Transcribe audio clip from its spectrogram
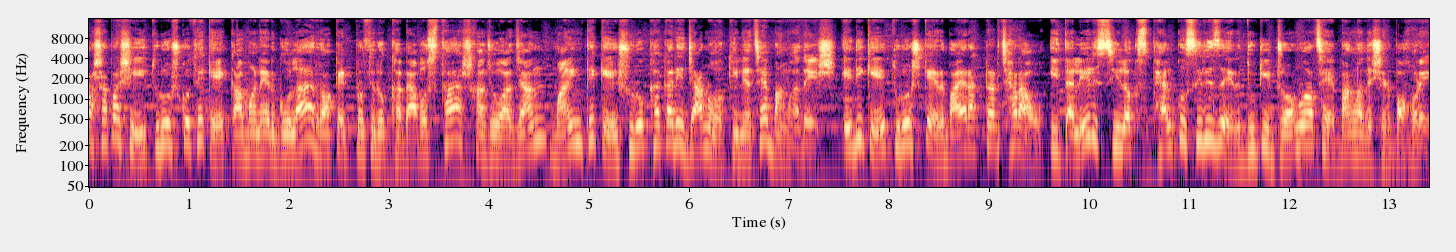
পাশাপাশি তুরস্ক থেকে কামানের গোলা, রকেট প্রতিরক্ষা ব্যবস্থা সাঁজোয়া যান মাইন থেকে সুরক্ষাকারী যানও কিনেছে বাংলাদেশ। এদিকে তুরস্কের বায়রাক্টার ছাড়াও ইতালির সিলক্স ফ্যালকো সিরিজের দুটি ড্রোনও আছে বাংলাদেশের বহরে।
